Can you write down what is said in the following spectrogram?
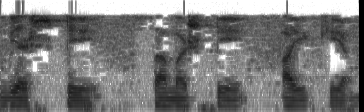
व्यष्टि சமஷ்டி ஐக்கியம்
